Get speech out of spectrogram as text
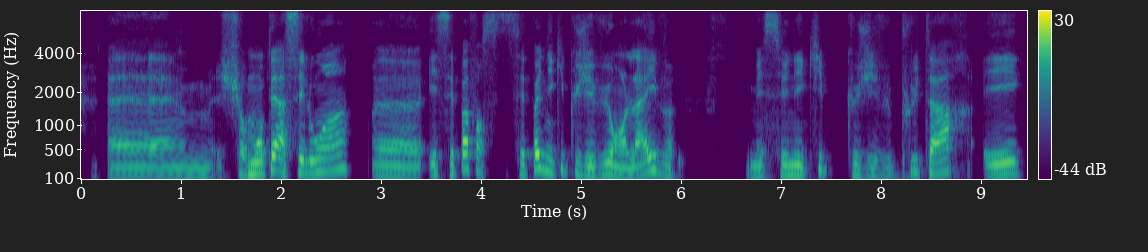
euh, je suis remonté assez loin euh, et c'est pas c'est pas une équipe que j'ai vue en live, mais c'est une équipe que j'ai vue plus tard et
